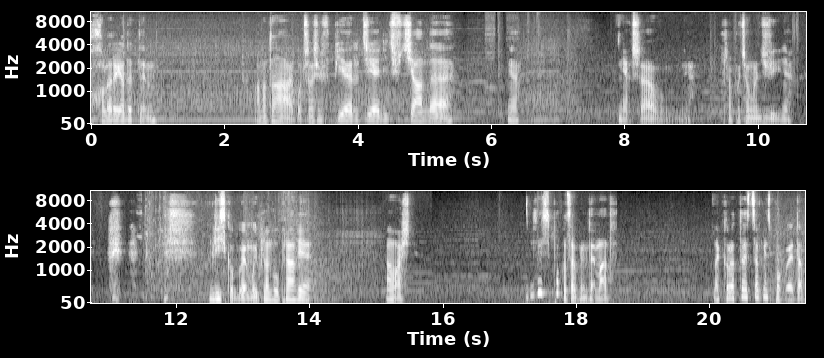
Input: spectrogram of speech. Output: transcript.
Cholery jadę tym. A no tak, bo trzeba się wpierdzielić w ścianę. Nie? Nie, trzeba... Nie. Trzeba pociągnąć dźwignię. Blisko byłem. Mój plan był prawie... A właśnie. To jest spoko całkiem temat. Akurat to jest całkiem spoko etap.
